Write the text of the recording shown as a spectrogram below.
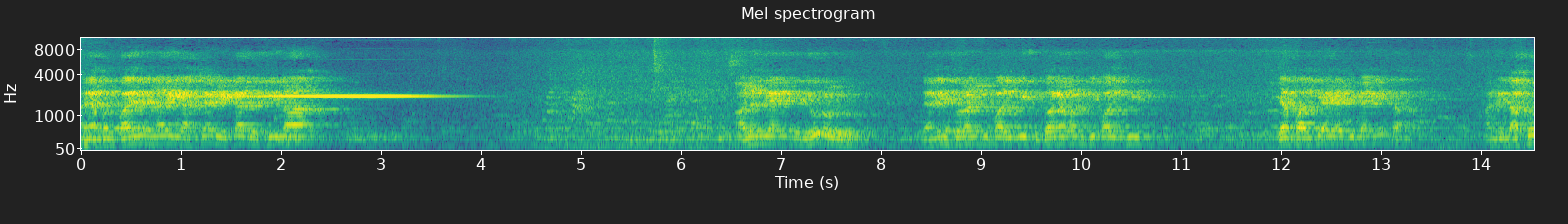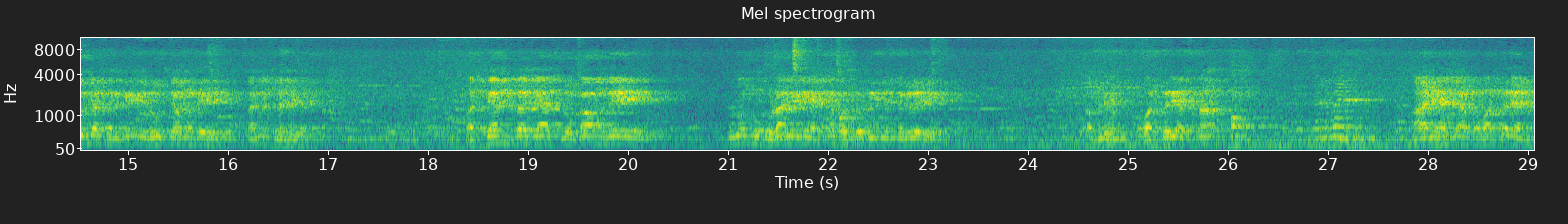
आणि आपण पाहिलेलं आहे की आषाढी एकादशीला आनंदी आणि ओढू ज्ञानेश्वरांची पालखी तुकारामांची पालखी. या पालख्या या ठिकाणी येतात. आणि लाखोच्या संख्येने लोक त्यामध्ये सामील झालेले असतात. अत्यंत त्या श्लोकामध्ये कुटुंब बुडालेले अशा पद्धतीचे सगळे आपले वारकरी असतात. आणि अशा वारकऱ्यांना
